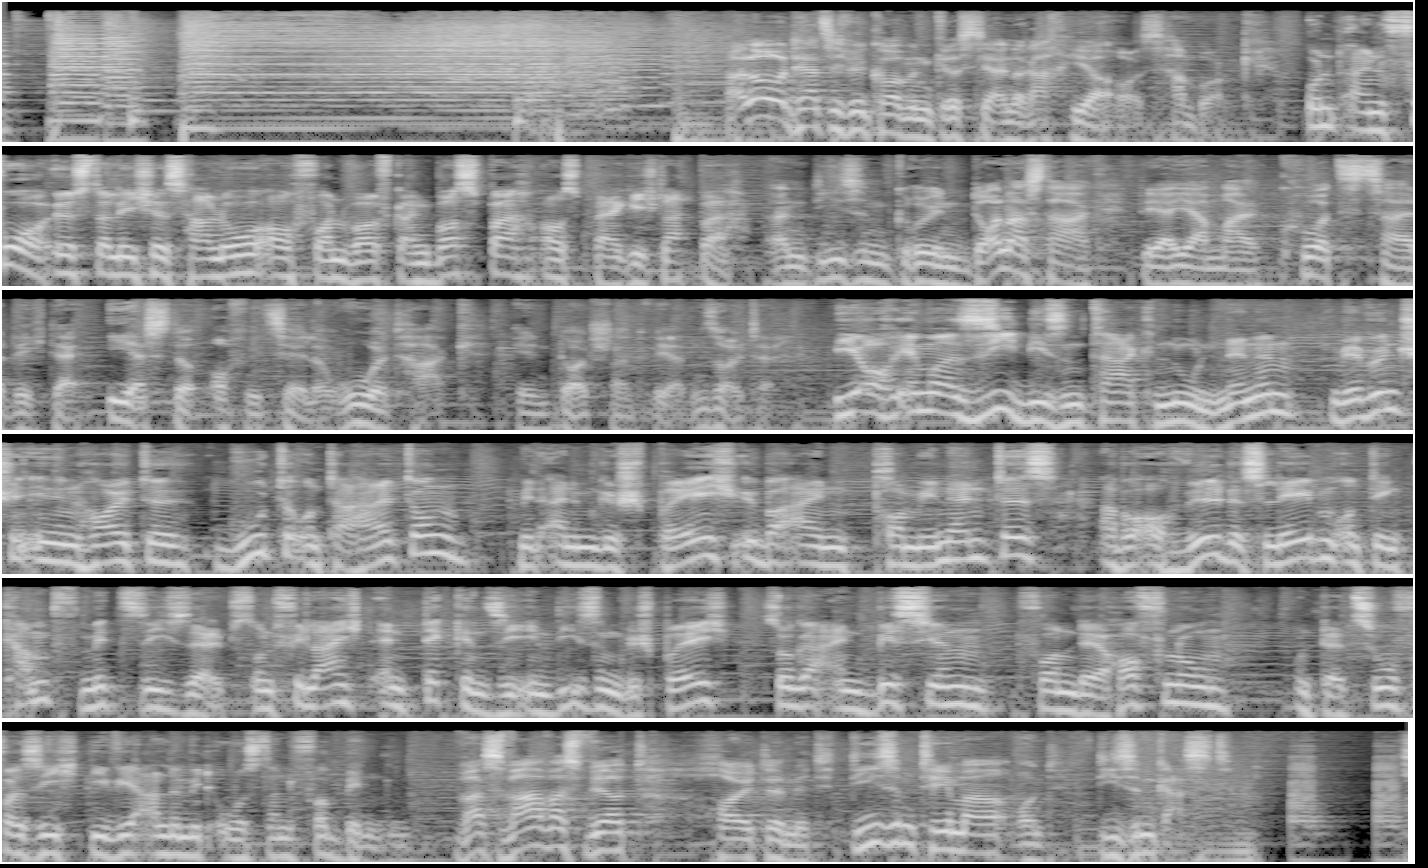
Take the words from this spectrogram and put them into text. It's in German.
Hallo und herzlich willkommen, Christian Rach hier aus Hamburg. Und ein vorösterliches Hallo auch von Wolfgang Bosbach aus Bergisch Gladbach. An diesem grünen Donnerstag, der ja mal kurzzeitig der erste offizielle Ruhetag in Deutschland werden sollte. Wie auch immer Sie diesen Tag nun nennen, wir wünschen Ihnen heute gute Unterhaltung mit einem Gespräch über ein prominentes, aber auch wildes Leben und den Kampf mit sich selbst. Und vielleicht entdecken Sie in diesem Gespräch sogar ein bisschen von der Hoffnung und der Zuversicht, die wir alle mit Ostern verbinden. Was war, was wird heute mit diesem Thema und diesem Gast?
